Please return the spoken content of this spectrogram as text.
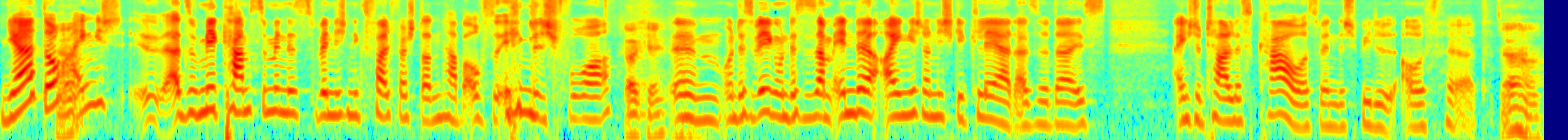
ja, doch, Ja. eigentlich, äh, also mir kam es zumindest, wenn ich nichts falsch verstanden habe, auch so ähnlich vor. Okay. Ähm, und deswegen, und das ist am Ende eigentlich noch nicht geklärt. Also da ist eigentlich totales Chaos, wenn das Spiel aufhört. Aha.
